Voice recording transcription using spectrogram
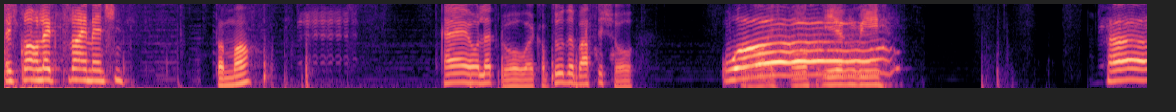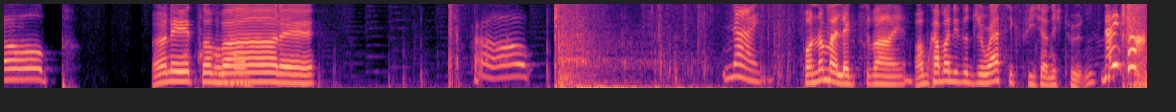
Ich brauche Leg 2 Menschen. Dann mach. Hey, oh, let's go. Welcome to the Basti Show. Wow! brauch irgendwie- Help! I need somebody. Help! Nein. Von nochmal Leg 2. Warum kann man diese Jurassic-Viecher nicht töten? Einfach!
